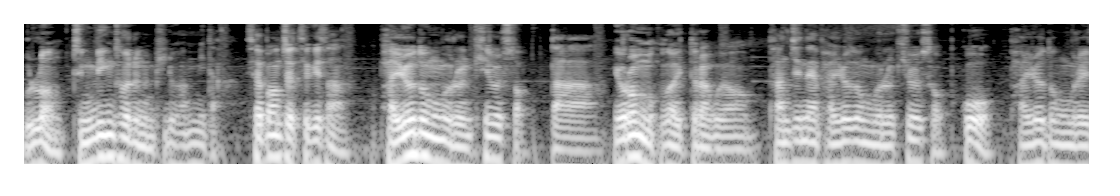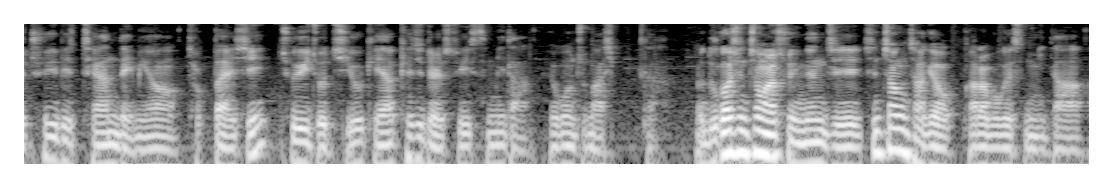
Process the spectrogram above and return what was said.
물론 증빙 서류는 필요합니다. 세 번째 특이사항 반려동물을 키울 수 없다. 이런 문구가 있더라고요. 단지 내 반려동물을 키울 수 없고 반려동물의 출입이 제한되며 적발 시 주의 조치 후 계약 해지될 수 있습니다. 이건 좀 아쉽다. 누가 신청할 수 있는지 신청 자격 알아보겠습니다.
